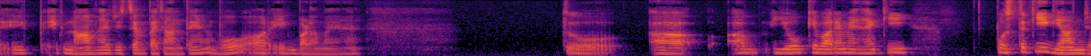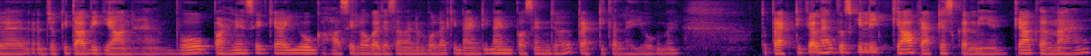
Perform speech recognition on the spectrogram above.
एक एक नाम है जिससे हम पहचानते हैं वो और एक बड़ा मैं है। तो आ, अब योग के बारे में है कि पुस्तकीय ज्ञान जो है जो किताबी ज्ञान है वो पढ़ने से क्या योग हासिल होगा? जैसा मैंने बोला कि 99 परसेंट जो है प्रैक्टिकल है योग में। तो प्रैक्टिकल है तो उसके लिए क्या प्रैक्टिस करनी है, क्या करना है?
